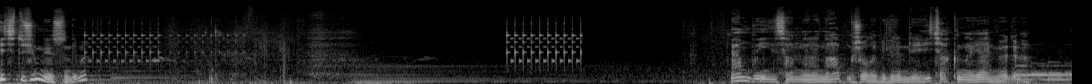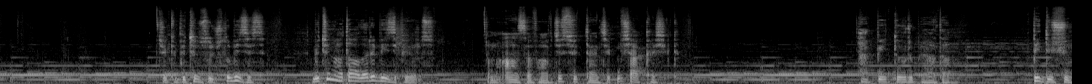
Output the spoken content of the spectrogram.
Hiç düşünmüyorsun değil mi? Ben bu insanlara ne yapmış olabilirim diye hiç aklına gelmiyor değil mi? Çünkü bütün suçlu biziz. Bütün hataları biz yapıyoruz. Ama Asaf Avcı sütten çıkmış ak kaşık. Ya bir dur be adam. Bir düşün.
